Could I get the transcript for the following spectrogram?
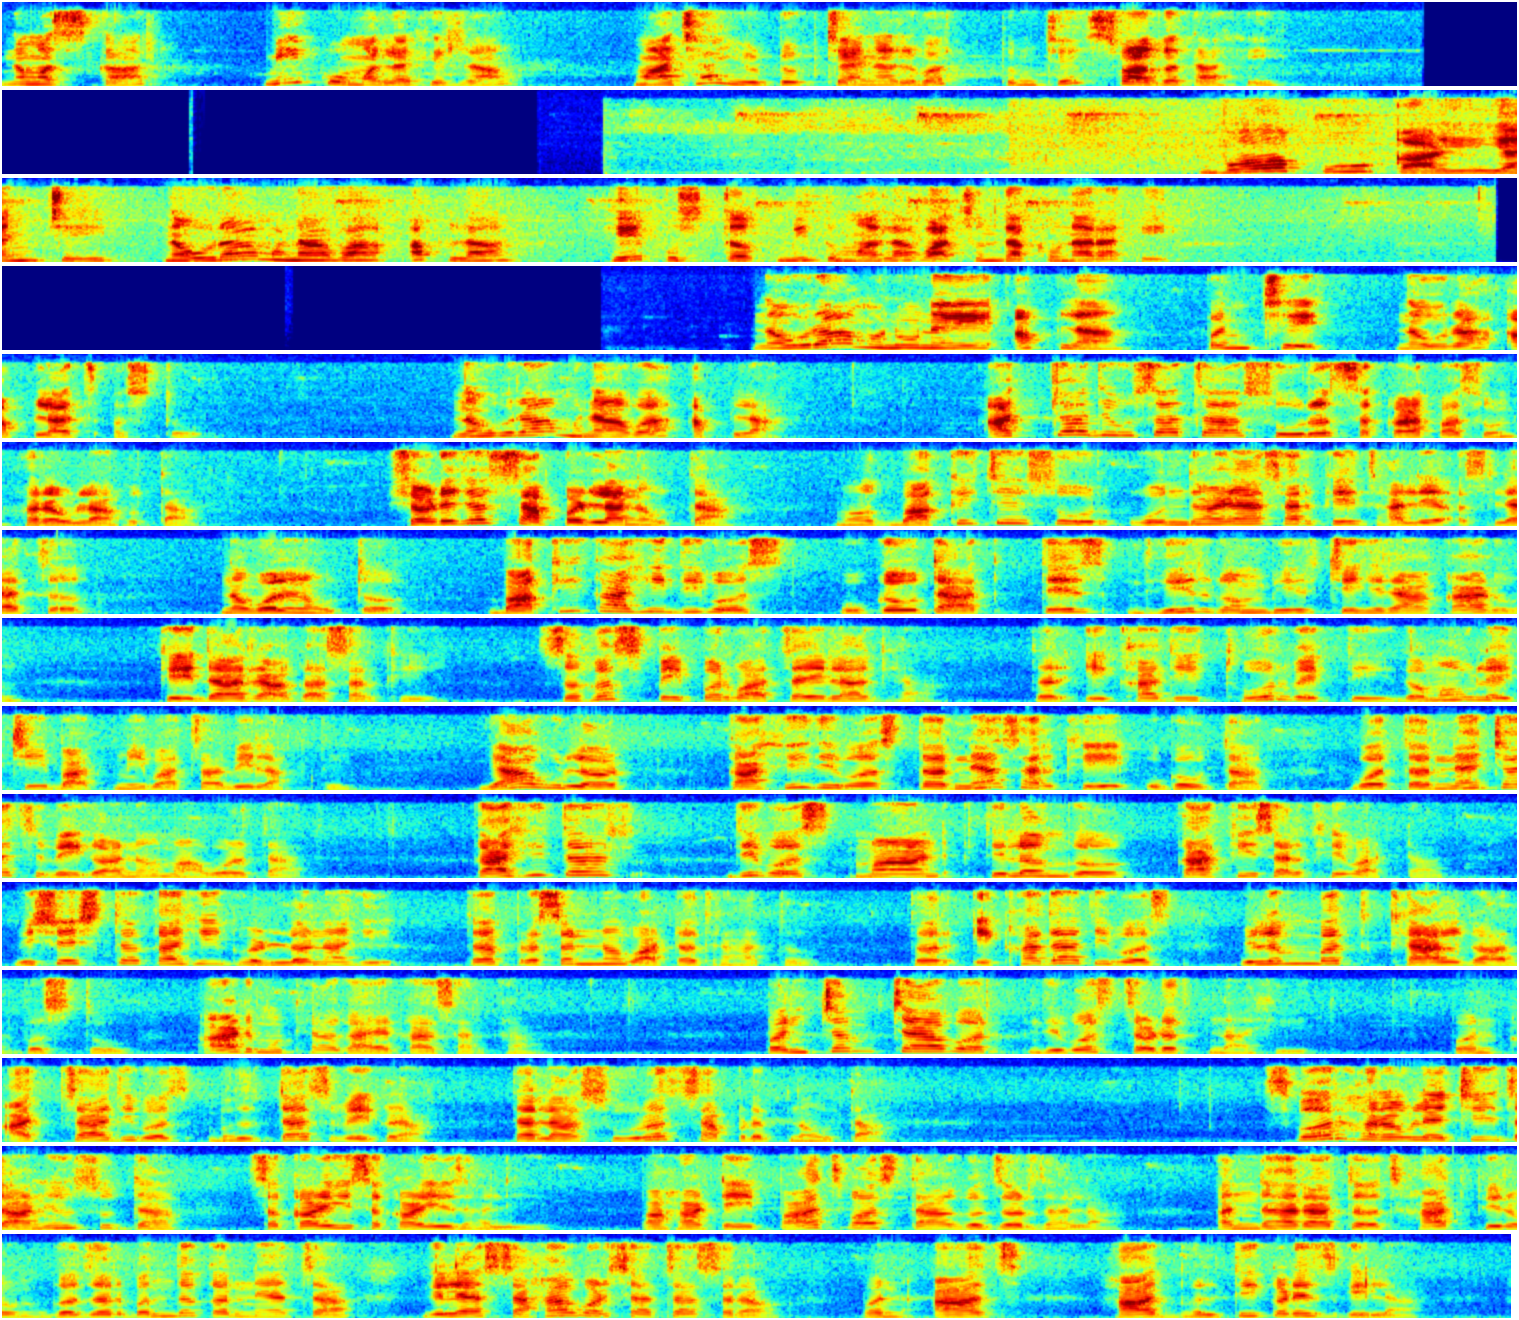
नमस्कार मी कोमल अहिरराव माझ्या यूट्यूब चॅनलवर तुमचे स्वागत आहे. व पु काळे यांचे नवरा म्हणावा आपला हे पुस्तक मी तुम्हाला वाचून दाखवणार आहे. नवरा म्हणू नये आपला पण नवरा आपलाच असतो. नवरा म्हणावा आपला. आजच्या दिवसाचा सूरज सकाळपासून हरवला होता. षडजच सापडला नव्हता. मग बाकीचे सूर गोंधळ्यासारखे झाले असल्याचं नवल नव्हतं. बाकी काही दिवस उगवतात तेच धीर गंभीर चेहरा काढून केदार रागासारखे. सहज पेपर वाचायला घ्या. तर एखादी थोर व्यक्ती गमावल्याची बातमी वाचावी लागते. या उलट काही दिवस तरण्यासारखे उगवतात व तरण्याच्याच वेगानं मावळतात. काही तर दिवस मांड तिलंग काफीसारखे वाटतात. विशेषतः काही घडलं नाही तर प्रसन्न वाटत राहतं. तर एखादा दिवस विलंबत ख्याल गात बसतो आडमुठ्या गायकासारखा. पंचमच्यावर दिवस चढत नाहीत. पण आजचा दिवस भलताच वेगळा. त्याला सूरच सापडत नव्हता. स्वर हरवल्याची जाणीव सुद्धा सकाळी सकाळी झाली. पहाटे पाच वाजता गजर झाला. अंधारातच हात फिरवून गजर बंद करण्याचा गेल्या सहा वर्षाचा सराव. पण आज हात भलतीकडेच गेला.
